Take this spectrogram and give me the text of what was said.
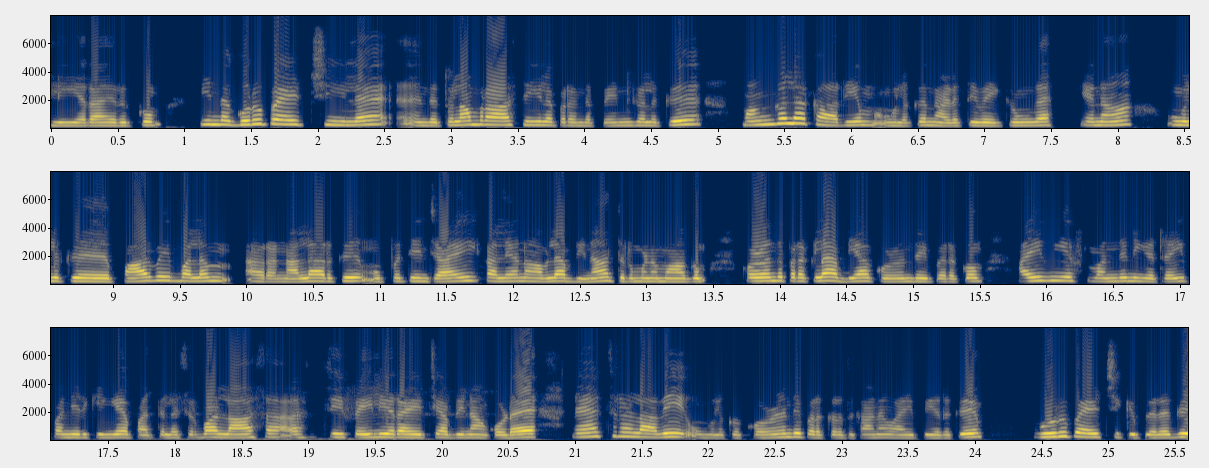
கிளியரா இருக்கும். இந்த குரு பயிற்சியில இந்த துலாம் ராசியில பிறந்த பெண்களுக்கு மங்கள காரியம் உங்களுக்கு நடத்தி வைக்குங்க. ஏன்னா உங்களுக்கு பார்வை பலம் நல்லா இருக்கு. முப்பத்தஞ்சு கல்யாணம் ஆகல அப்படின்னா திருமணம் ஆகும் குழந்தை பிறக்கல அப்படியா குழந்தை பிறக்கும். ஐவிஎஃப் வந்து நீங்க ட்ரை பண்ணிருக்கீங்க. பத்து லட்ச ரூபாய் லாஸ் ஆச்சு ஃபெயிலியர் ஆயிடுச்சு அப்படின்னா கூட நேச்சுரலாவே உங்களுக்கு குழந்தை பிறக்கிறதுக்கான வாய்ப்பு இருக்கு. குரு பயிற்சிக்கு பிறகு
